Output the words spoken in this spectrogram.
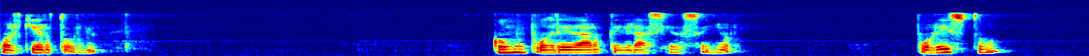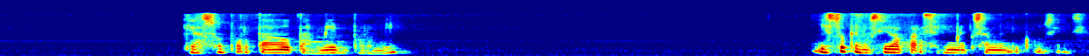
Cualquier tormenta. ¿Cómo podré darte gracias, Señor, por esto que has soportado también por mí? Y esto que nos iba para hacer un examen de conciencia.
